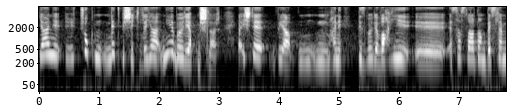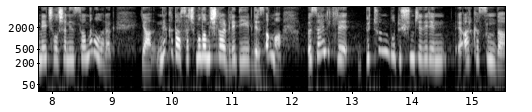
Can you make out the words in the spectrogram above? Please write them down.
yani e, çok net bir şekilde ya niye böyle yapmışlar? Ya işte ya hani biz böyle vahiy e, esaslardan beslenmeye çalışan insanlar olarak ya ne kadar saçmalamışlar bile diyebiliriz ama özellikle bütün bu düşüncelerin e, arkasında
